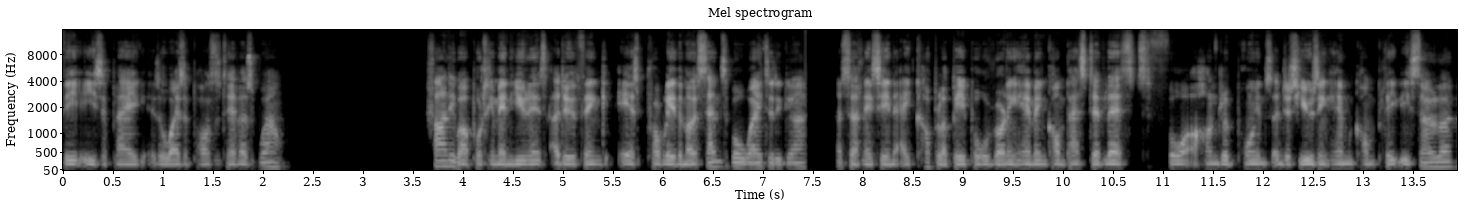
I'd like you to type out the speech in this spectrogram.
the Eater Plague is always a positive as well. Finally, while putting him in units, I do think is probably the most sensible way to go. I've certainly seen a couple of people running him in competitive lists for 100 points and just using him completely solo.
